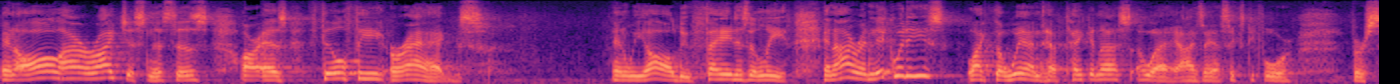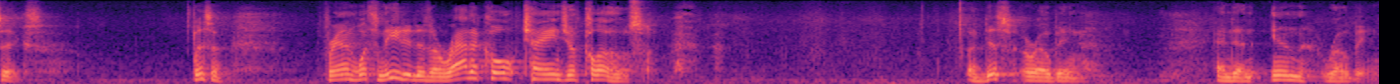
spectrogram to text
and all our righteousnesses are as filthy rags. And we all do fade as a leaf. And our iniquities, like the wind, have taken us away. Isaiah 64, verse 6. Listen, friend, what's needed is a radical change of clothes a disrobing and an enrobing.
